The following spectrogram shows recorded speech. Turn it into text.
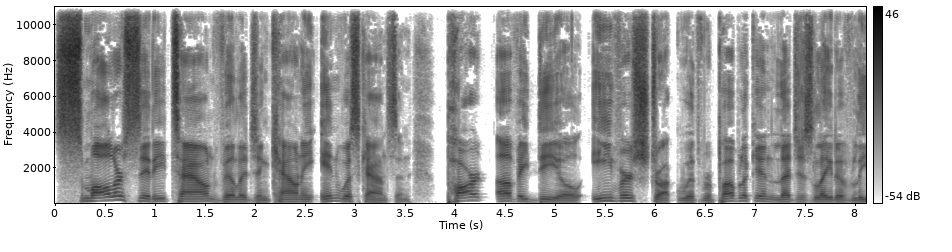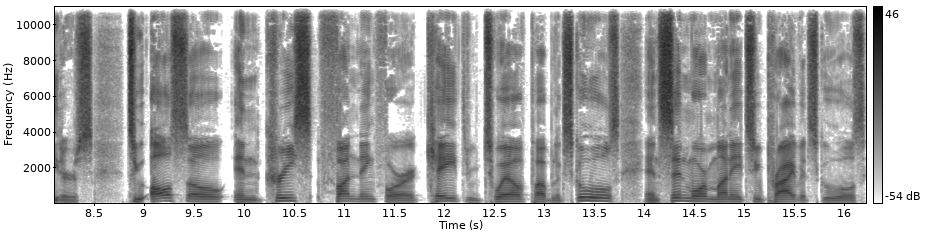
smaller city, town, village, and county in Wisconsin. Part of a deal Evers struck with Republican legislative leaders to also increase funding for K through 12 public schools and send more money to private schools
